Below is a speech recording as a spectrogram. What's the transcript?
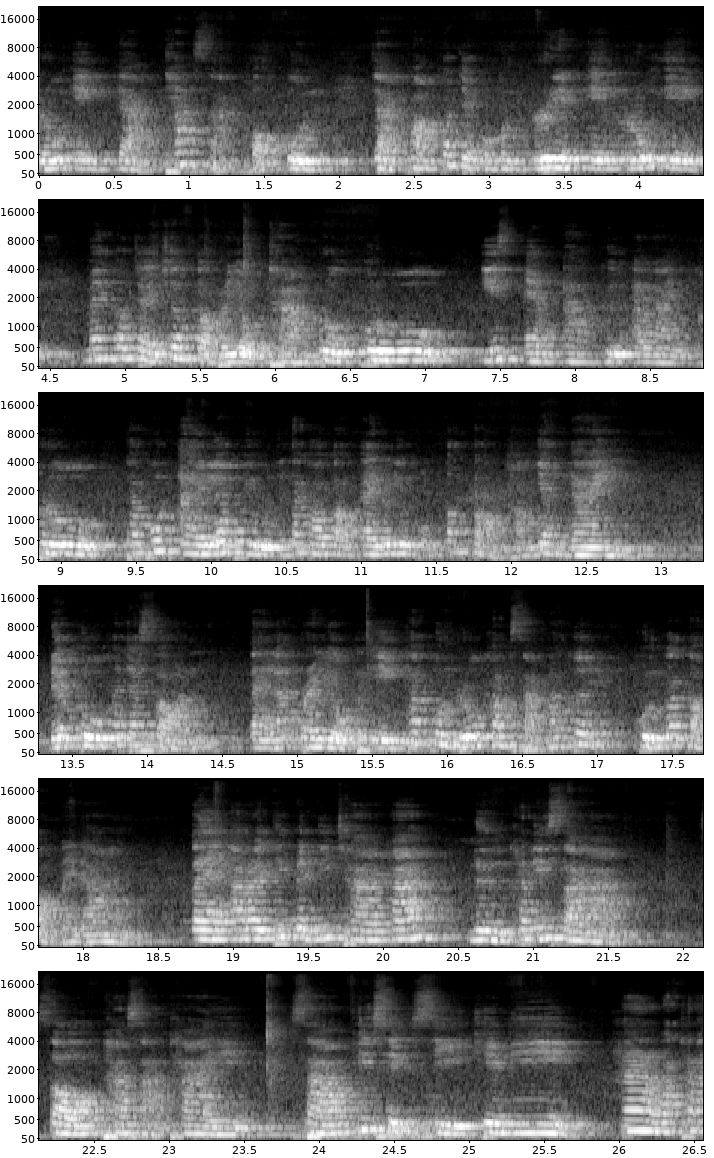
รู้เองจากทักษะของคุณ จากความเข้าใจของคุณเรียนเองรู้เอง ไม่เข้าใจเชื่อมต่อประโยคถามครูครู is am are คืออะไรครู ถ้าพูด I love you เนี่ยถ้าเขาตอบ I love you ผมต้องตอบเขาอย่างไง เดี๋ยวครูเขาจะสอนแต่ละประโยคไปเองถ้าคุณรู้คำศัพท์มากขึ้น คุณก็ตอบไม่ได้ แต่อะไรที่เป็นวิชาคะหนึ่งคณิตศาสตร์สองภาษาไทยสามฟิสิกส์สี่เคมีห้าวัฒน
